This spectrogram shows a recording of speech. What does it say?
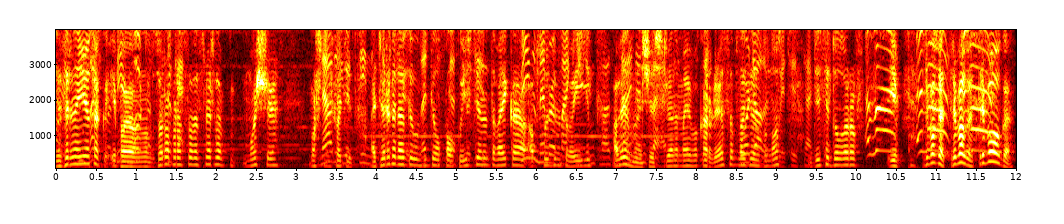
Не зря на нее так, ибо на взору прославы смерти мощи может не хватит. А теперь, когда ты увидел палку истины, давай-ка обсудим твои обязанности. Члены моего королевства платят взнос 10 долларов и... Тревога, тревога, тревога!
